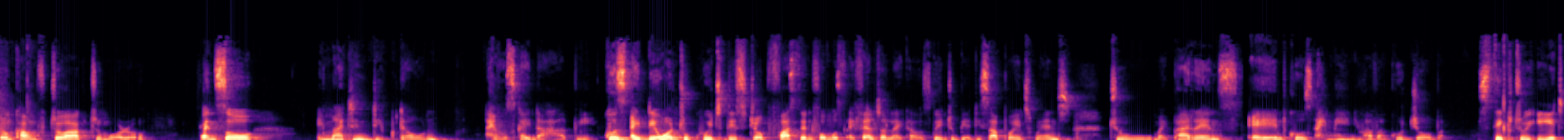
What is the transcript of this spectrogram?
don't come to work tomorrow. And so imagine deep down, I was kind of happy because I didn't want to quit this job. First and foremost, I felt like I was going to be a disappointment to my parents. And because, I mean, you have a good job, stick to it.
